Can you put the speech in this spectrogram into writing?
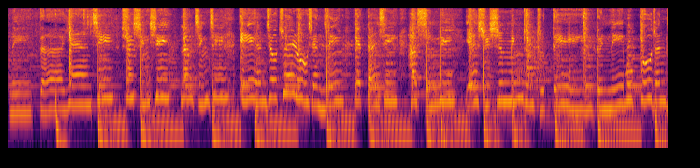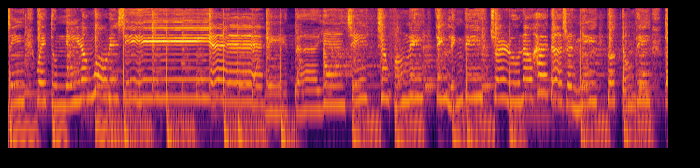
你的眼睛像星星，亮晶晶，一眼就坠入陷阱。别担心，好幸运，也许是命中注定。对你你让我变心，你的眼睛像风铃，叮铃叮，传入脑海的声音多动听、多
